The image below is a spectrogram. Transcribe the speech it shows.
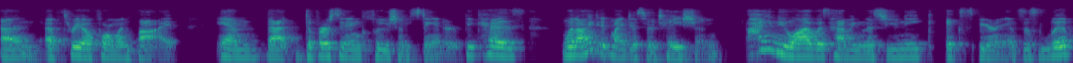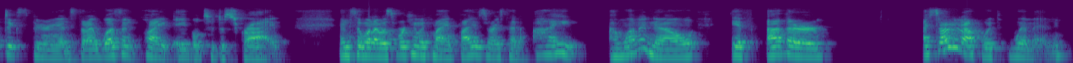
um, of 30415 and that diversity and inclusion standard. Because when I did my dissertation, I knew I was having this unique experience, this lived experience that I wasn't quite able to describe. And so when I was working with my advisor, I said, I I want to know if other I started off with women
